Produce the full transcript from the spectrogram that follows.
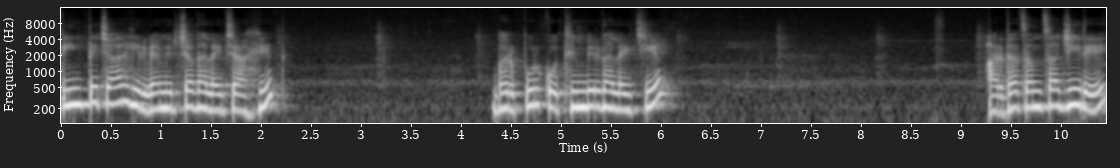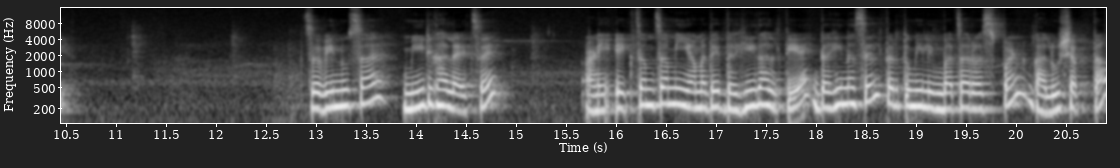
तीन ते चार हिरव्या मिरच्या घालायच्या आहेत. भरपूर कोथिंबीर घालायची आहे. अर्धा चमचा जिरे चवीनुसार मीठ घालायचं आहे आणि एक चमचा मी यामध्ये दही घालते आहे दही नसेल तर तुम्ही लिंबाचा रस पण घालू शकता.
